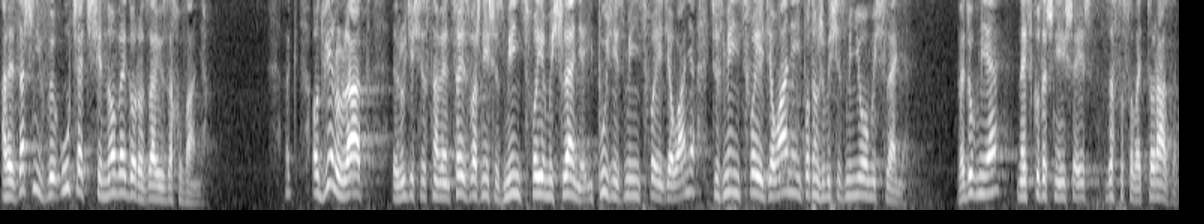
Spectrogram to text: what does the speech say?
ale zacznij wyuczać się nowego rodzaju zachowania. Tak? Od wielu lat ludzie się zastanawiają, co jest ważniejsze, zmienić swoje myślenie i później zmienić swoje działania, czy zmienić swoje działania i potem, żeby się zmieniło myślenie. Według mnie najskuteczniejsze jest zastosować to razem.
